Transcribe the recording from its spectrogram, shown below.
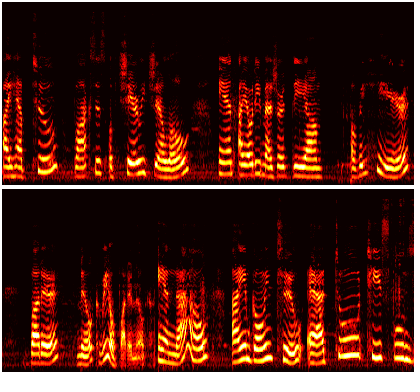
I have two boxes of cherry jello and I already measured the um, over here butter milk, real buttermilk. And now I am going to add two teaspoons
